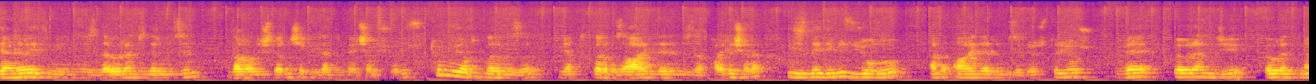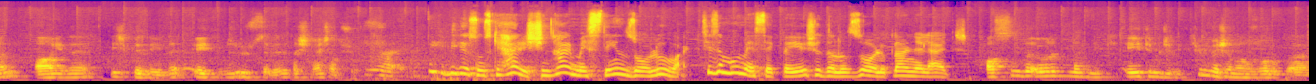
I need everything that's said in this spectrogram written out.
Değerler eğitimimizle öğrencilerimizin davranışlarını şekillendirmeye çalışıyoruz. Tüm bu yaptıklarımızı, yaptıklarımızı ailelerimizle paylaşarak izlediğimiz yolu ailelerimize gösteriyor ve öğrenci, öğretmen, aile işbirliğiyle eğitimimizi üst seviyede taşımaya çalışıyoruz. Peki biliyorsunuz ki her işin, her mesleğin zorluğu var. Sizin bu meslekte yaşadığınız zorluklar nelerdir? Aslında öğretmenlik, eğitimcilik tüm yaşanan zorluklara,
